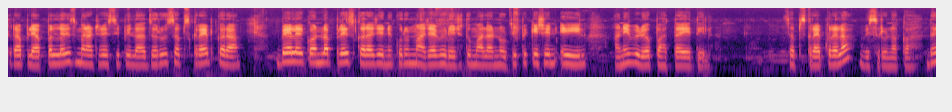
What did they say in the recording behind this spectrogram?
तर आपल्या पल्लवीज मराठी रेसिपीला जरूर सबस्क्राईब करा. बेल आयकॉनला प्रेस करा जेणेकरून माझ्या व्हिडिओची तुम्हाला नोटिफिकेशन येईल आणि व्हिडिओ पाहता येतील. सबस्क्राईब करायला विसरू नका. धन्यवाद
